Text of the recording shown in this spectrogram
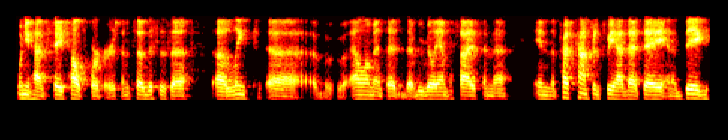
when you have safe health workers. And so this is a, a linked uh, element that, that we really emphasized in the, in the press conference we had that day and a big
